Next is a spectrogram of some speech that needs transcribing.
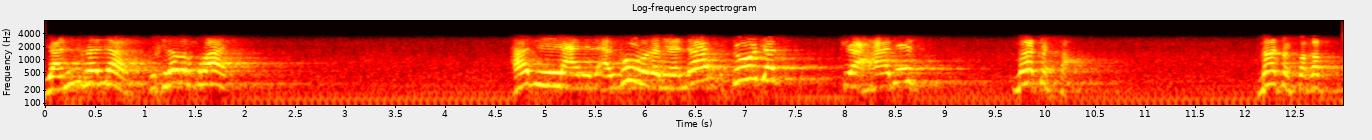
يعني مثل النار بخلاف القرآن. هذه يعني الموردة من النار توجد في أحاديث ما تحصى ما تحصى قط.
